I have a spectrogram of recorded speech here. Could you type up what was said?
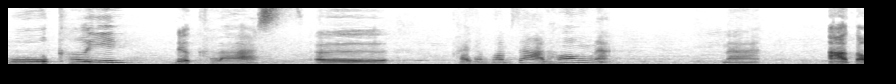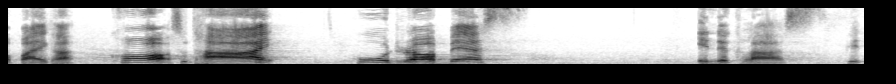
who cleaned the class เออใครทำความสะอาดห้องน่ะ นะอ่าต่อไปค่ะ ข้อสุดท้าย who draw best in the class ผิด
